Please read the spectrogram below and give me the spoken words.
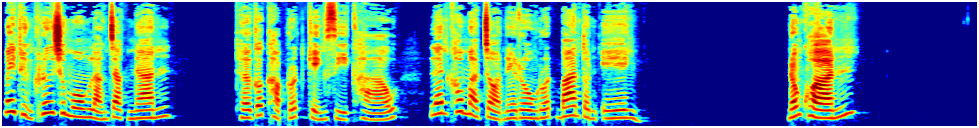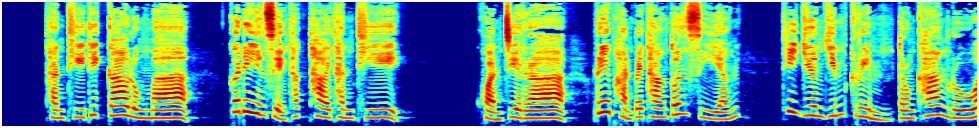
ไม่ถึงครึ่งชั่วโมงหลังจากนั้น เธอก็ขับรถเก๋งสีขาวแล่นเข้ามาจอดในโรงรถบ้านตนเอง น้องขวัญ ทันทีที่ก้าวลงมา ก็ได้ยินเสียงทักทายทันที ขวัญจีรารีบหันไปทางต้นเสียงที่ยืนยิ้มกริ่มตรงข้างรั้ว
